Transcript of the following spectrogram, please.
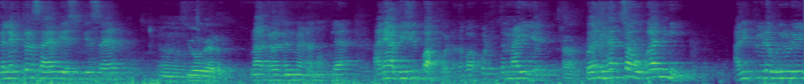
कलेक्टर साहेब एस पी साहेब अं, शिव मॅडम नागराजन मॅडम आपल्या आणि अभिजित बापट आता बापट इथं नाहीये हा. पण ह्या चौघांनी आणि पीडब्ल्यूडी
